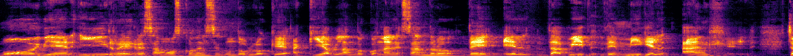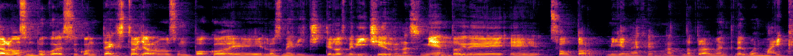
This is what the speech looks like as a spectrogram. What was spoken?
Muy bien, y regresamos con el segundo bloque aquí hablando con Alessandro de El David de Miguel Ángel. Ya hablamos un poco de su contexto, ya hablamos un poco de los Medici, de los Medici del Renacimiento y de eh, su autor, Miguel Ángel, nat- naturalmente, del buen Mike.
